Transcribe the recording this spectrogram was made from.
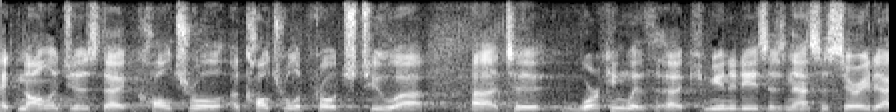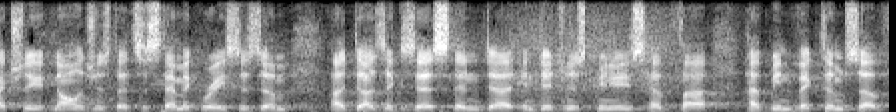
acknowledges that cultural, a cultural approach to, uh, to working with communities is necessary. It actually acknowledges that systemic racism does exist and Indigenous communities have, have been victims of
